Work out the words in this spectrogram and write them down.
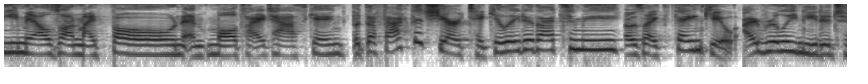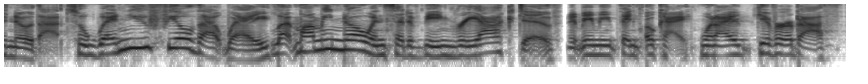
emails on my phone and multitasking. But the fact that she articulated that to me, I was like, thank you. I really needed to know that. So when you feel that way, let mommy know instead of being reactive. It made me think, okay, when I give her a bath,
